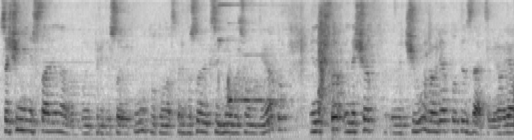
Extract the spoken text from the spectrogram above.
в сочинении Сталина, вот будет предисловие к нему, тут у нас предисловие к 7, 8, 9, и насчет, и насчет э, чего говорят тут издатели. Говоря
